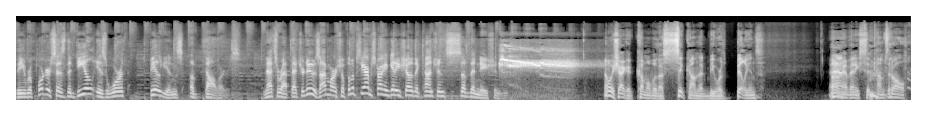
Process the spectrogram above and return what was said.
The reporter says the deal is worth billions of dollars. And that's a wrap. That's your news. I'm Marshall Phillips, the Armstrong and Getty Show, the conscience of the nation. I wish I could come up with a sitcom that'd be worth billions. I don't And- have any sitcoms at all.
